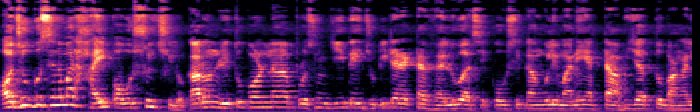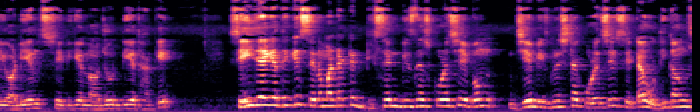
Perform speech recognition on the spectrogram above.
অযোগ্য সিনেমার হাইপ অবশ্যই ছিল, কারণ ঋতুপর্ণা, প্রসেনজিৎ এই জুটিটার একটা ভ্যালু আছে। কৌশিক গাঙ্গুলি মানেই একটা আভিজাত্য বাঙালি অডিয়েন্স সেদিকে নজর দিয়ে থাকে। সেই জায়গা থেকে সিনেমাটা একটা ডিসেন্ট বিজনেস করেছে এবং যে বিজনেসটা করেছে, সেটা অধিকাংশ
